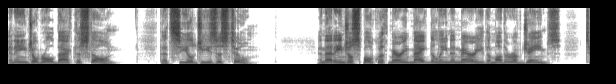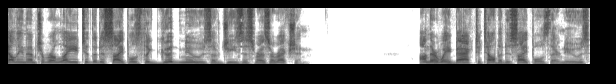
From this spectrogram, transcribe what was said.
An angel rolled back the stone, that sealed Jesus' tomb. And that angel spoke with Mary Magdalene and Mary, the mother of James, telling them to relay to the disciples the good news of Jesus' resurrection. On their way back to tell the disciples their news,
